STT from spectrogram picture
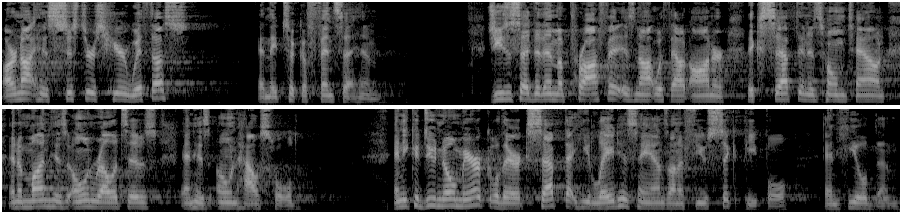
Are not his sisters here with us? And they took offense at him. Jesus said to them, A prophet is not without honor except in his hometown and among his own relatives and his own household. And he could do no miracle there except that he laid his hands on a few sick people and healed them.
